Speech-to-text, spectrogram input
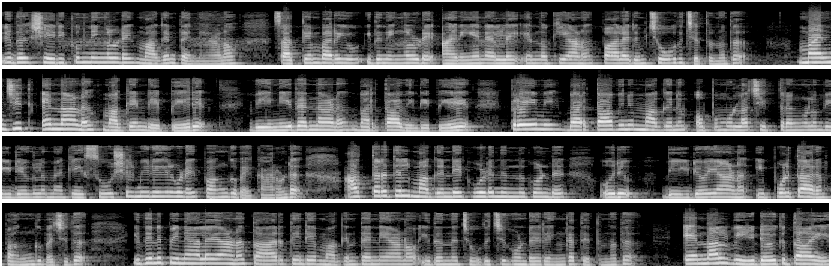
ഇത് ശരിക്കും നിങ്ങളുടെ മകൻ തന്നെയാണോ? സത്യം പറയൂ ഇത് നിങ്ങളുടെ അനിയനല്ലേ എന്നൊക്കെയാണ് പലരും ചോദിച്ചെത്തുന്നത്. മഞ്ജിത്ത് എന്നാണ് മകന്റെ പേര്. വിനീത് എന്നാണ് ഭർത്താവിന്റെ പേര്. പ്രേമി ഭർത്താവിനും മകനും ഒപ്പമുള്ള ചിത്രങ്ങളും വീഡിയോകളുമൊക്കെ സോഷ്യൽ മീഡിയയിലൂടെ പങ്കുവെക്കാറുണ്ട്. അത്തരത്തിൽ മകന്റെ കൂടെ നിന്നുകൊണ്ട് ഒരു വീഡിയോയാണ് ഇപ്പോൾ താരം പങ്കുവച്ചത്. ഇതിന് പിന്നാലെയാണ് താരത്തിന്റെ മകൻ തന്നെയാണോ ഇതെന്ന് ചോദിച്ചുകൊണ്ട് രംഗത്തെത്തുന്നത്. എന്നാൽ വീഡിയോയ്ക്ക് താഴെ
